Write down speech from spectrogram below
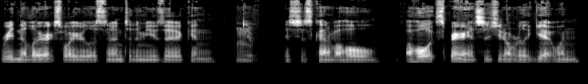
reading the lyrics while you're listening to the music, and Yep. it's just kind of a whole a whole experience that you don't really get when.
